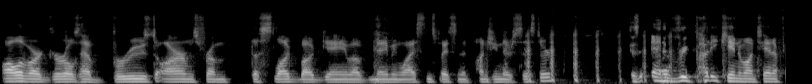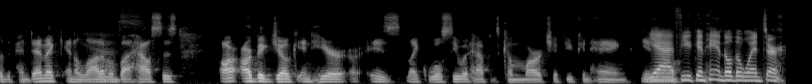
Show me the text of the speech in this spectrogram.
All of our girls have bruised arms from the slug bug game of naming license plates and then punching their sister. Because everybody came to Montana for the pandemic, and a lot yes. of them bought houses our, our big joke in here is like we'll see what happens come March if you can hang. You yeah, know? if you can handle the winter.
